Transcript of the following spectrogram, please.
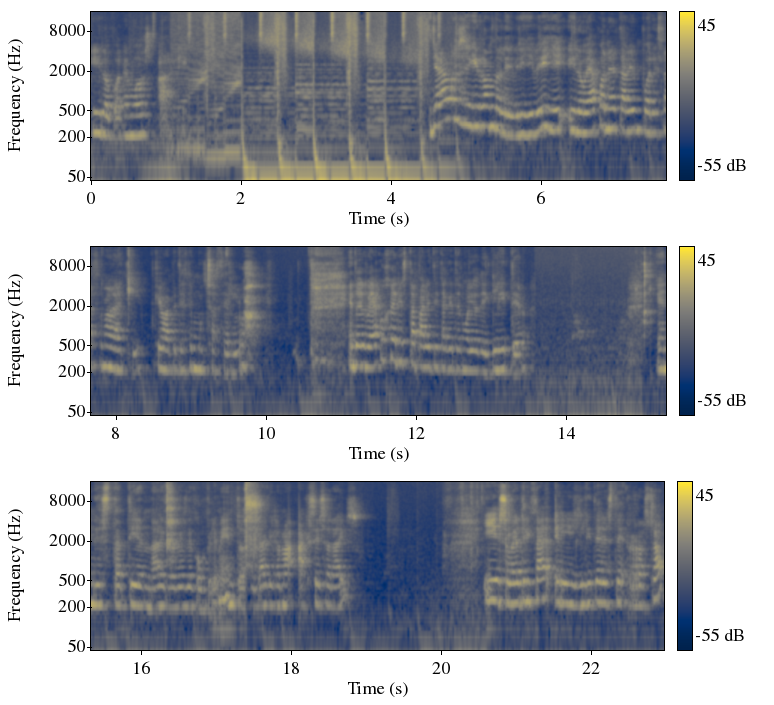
Y lo ponemos aquí. Ya vamos a seguir dándole brilli brilli y lo voy a poner también por esta zona de aquí, que me apetece mucho hacerlo. Entonces voy a coger esta paletita que tengo yo de glitter en esta tienda, que creo que es de complementos y tal, que se llama Accessorize. Y eso, voy a utilizar el glitter este rosa.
